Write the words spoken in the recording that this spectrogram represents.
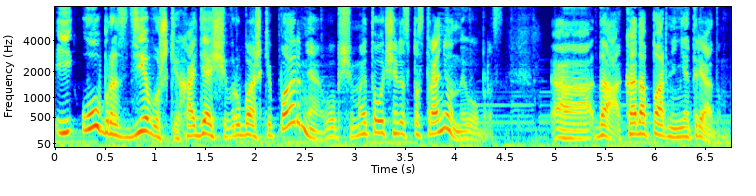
И образ девушки, ходящей в рубашке парня, в общем, это очень распространенный образ. А, да, когда парня нет рядом.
